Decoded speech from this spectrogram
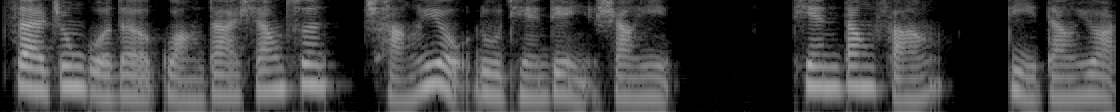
在中国的广大乡村常有露天电影上映。天当房，地当院，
